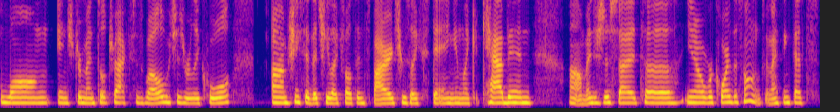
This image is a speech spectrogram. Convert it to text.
long instrumental tracks as well, which is really cool. Um, she said that she like felt inspired. She was like staying in like a cabin, um, and just decided to you know record the songs. And I think that's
